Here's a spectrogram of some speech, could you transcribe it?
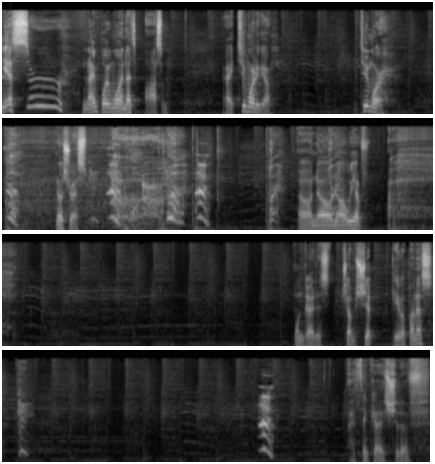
Yes, sir. 9.1. That's awesome. All right, two more to go. Two more. No stress. Oh, no, no. We have... Oh. One guy just jumped ship. Gave up on us. I think I should have...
